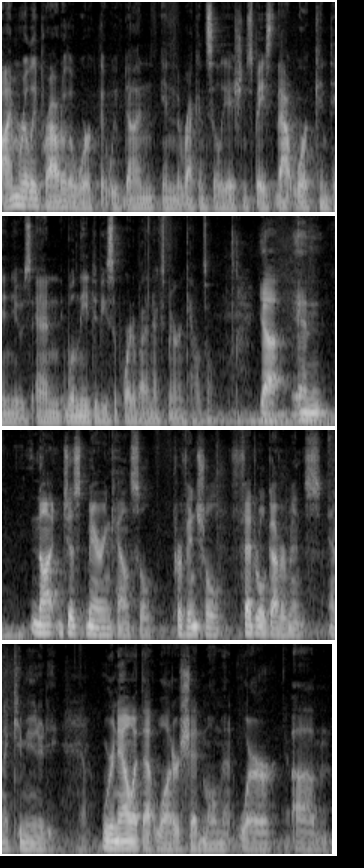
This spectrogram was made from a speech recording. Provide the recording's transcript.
I'm really proud of the work that we've done in the reconciliation space. That work continues and will need to be supported by the next mayor and council. Yeah, and not just mayor and council, provincial, federal governments, and a community. Yeah. We're now at that watershed moment where um,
